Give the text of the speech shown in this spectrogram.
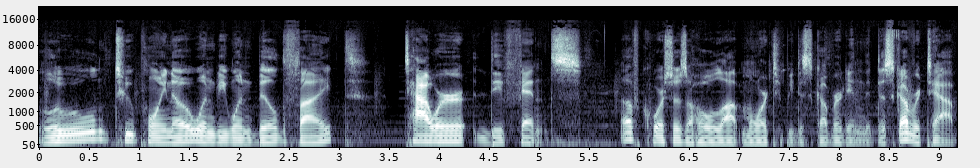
Lul 2.0 1v1 build fight, tower defense. Of course, there's a whole lot more to be discovered in the Discover tab.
